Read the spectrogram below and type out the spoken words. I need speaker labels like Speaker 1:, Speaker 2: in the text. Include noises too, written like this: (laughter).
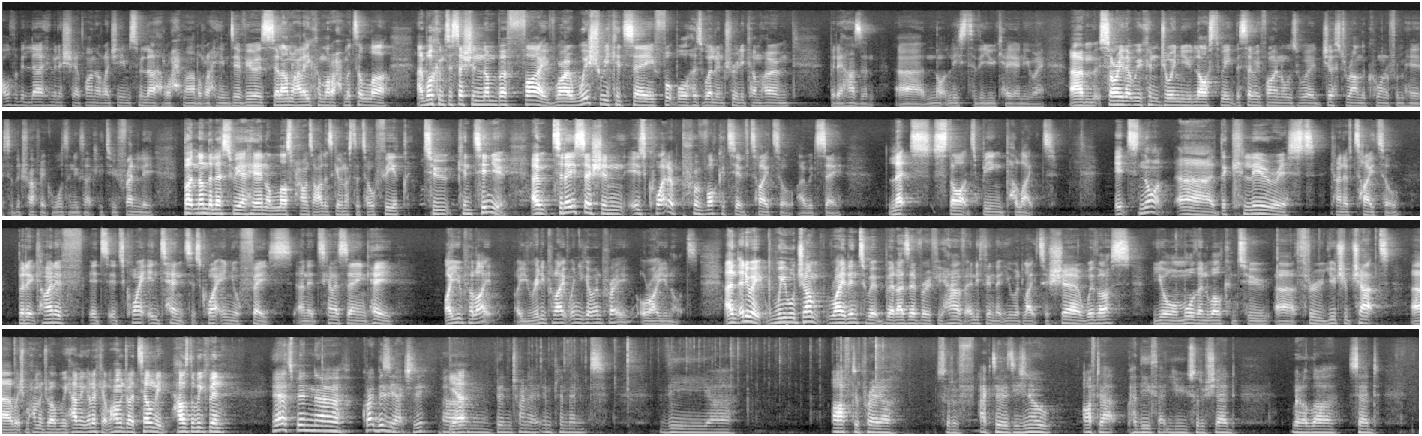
Speaker 1: A'udhu billahi minash shaitanir rajim. Bismillahir rahmanir rahim. Dear viewers, assalamu alaikum. And welcome to session number five, where I wish we could say football has well and truly come home, but it hasn't, uh, not least to the UK anyway. Um, sorry that we couldn't join you last week. The semi finals were just around the corner from here, so the traffic wasn't exactly too friendly. But nonetheless, we are here and Allah subhanahu wa ta'ala has given us the tawfiq to continue. Um, today's session is quite a provocative title, I would say. Let's start being polite. It's not uh, the clearest kind of title, but it kind of it's it's quite intense. It's quite in your face, and it's kind of saying, "Hey, are you polite? Are you really polite when you go and pray, or are you not?" And anyway, we will jump right into it. But as ever, if you have anything that you would like to share with us, you're more than welcome to uh, through YouTube chat, uh, which Muhammad Jawad will be having a look at. Muhammad Jawad, tell me, how's the week been?
Speaker 2: Yeah, it's been uh, quite busy actually. Um,
Speaker 1: Yeah.
Speaker 2: Been trying to implement the uh, after prayer sort of activities. You know, after that hadith that you sort of shared, where Allah said,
